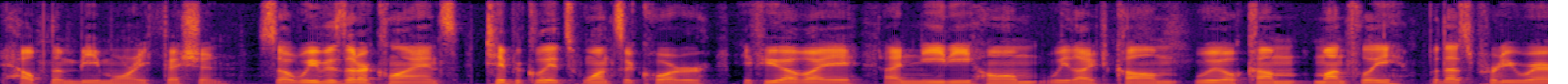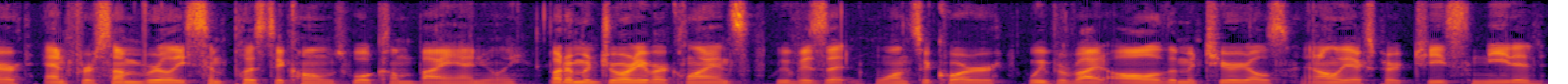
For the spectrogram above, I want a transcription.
help them be more efficient. So we visit our clients. Typically, it's once a quarter. If you have a, a needy home, we like to call them, we will come monthly, but that's pretty rare. And for some really simplistic homes, we'll come biannually. But a majority of our clients, we visit once a quarter. We provide all the materials and all the expertise needed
